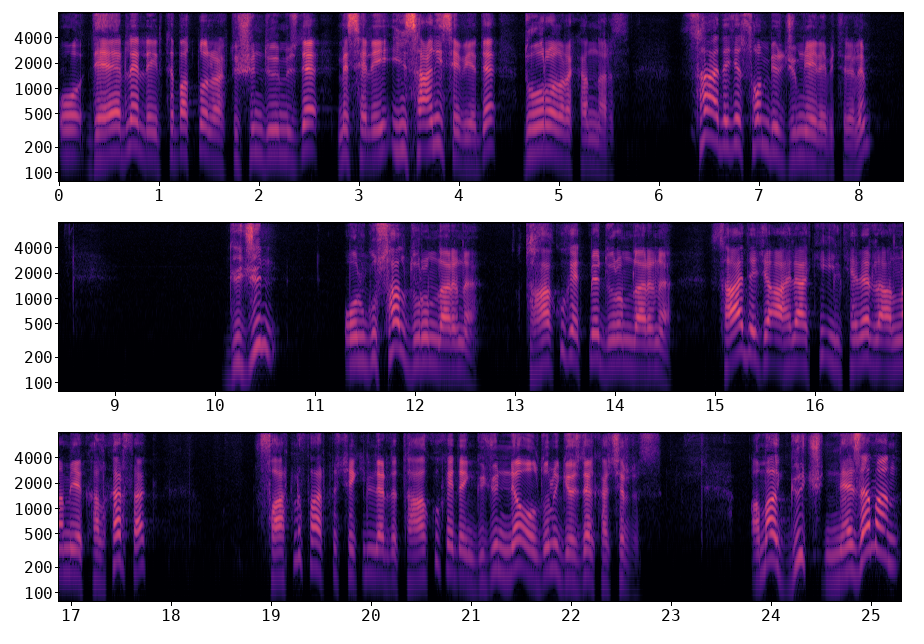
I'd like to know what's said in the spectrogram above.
o değerlerle irtibatlı olarak düşündüğümüzde meseleyi insani seviyede doğru olarak anlarız. Sadece son bir cümleyle bitirelim. Gücün olgusal durumlarını, tahakkuk etme durumlarını sadece ahlaki ilkelerle anlamaya kalkarsak farklı farklı şekillerde tahakkuk eden gücün ne olduğunu gözden kaçırırız. Ama güç ne zaman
